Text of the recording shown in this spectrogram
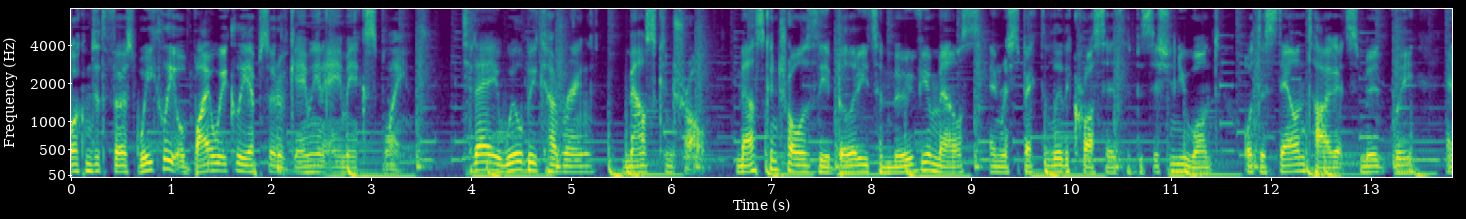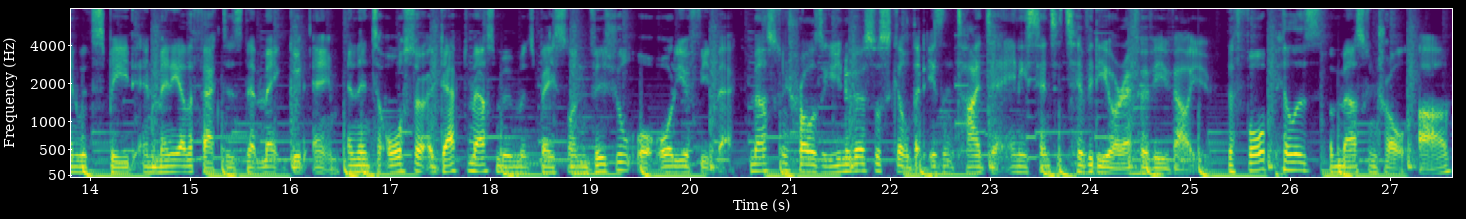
Welcome to the first weekly or bi weekly episode of Gaming and Aiming Explained. Today we'll be covering mouse control. Mouse control is the ability to move your mouse and respectively the crosshair to the position you want or to stay on target smoothly and with speed and many other factors that make good aim, and then to also adapt mouse movements based on visual or audio feedback. Mouse control is a universal skill that isn't tied to any sensitivity or FOV value. The four pillars of mouse control are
